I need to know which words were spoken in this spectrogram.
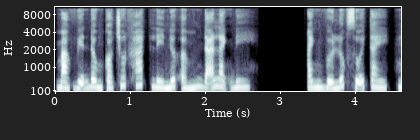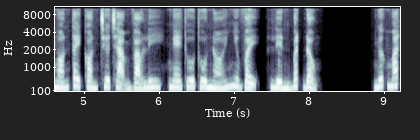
Mạc Viễn Đông có chút khát, ly nước ấm đã lạnh đi. Anh vừa lúc duỗi tay, ngón tay còn chưa chạm vào ly, nghe Thu Thu nói như vậy, liền bất động. Ngước mắt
